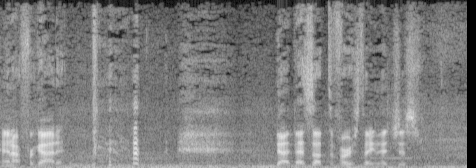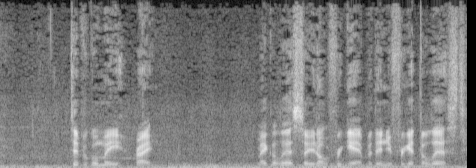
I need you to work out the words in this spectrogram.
and I forgot it. that, that's not the first thing, that's just typical me, right? Make a list so you don't forget, but then you forget the list.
